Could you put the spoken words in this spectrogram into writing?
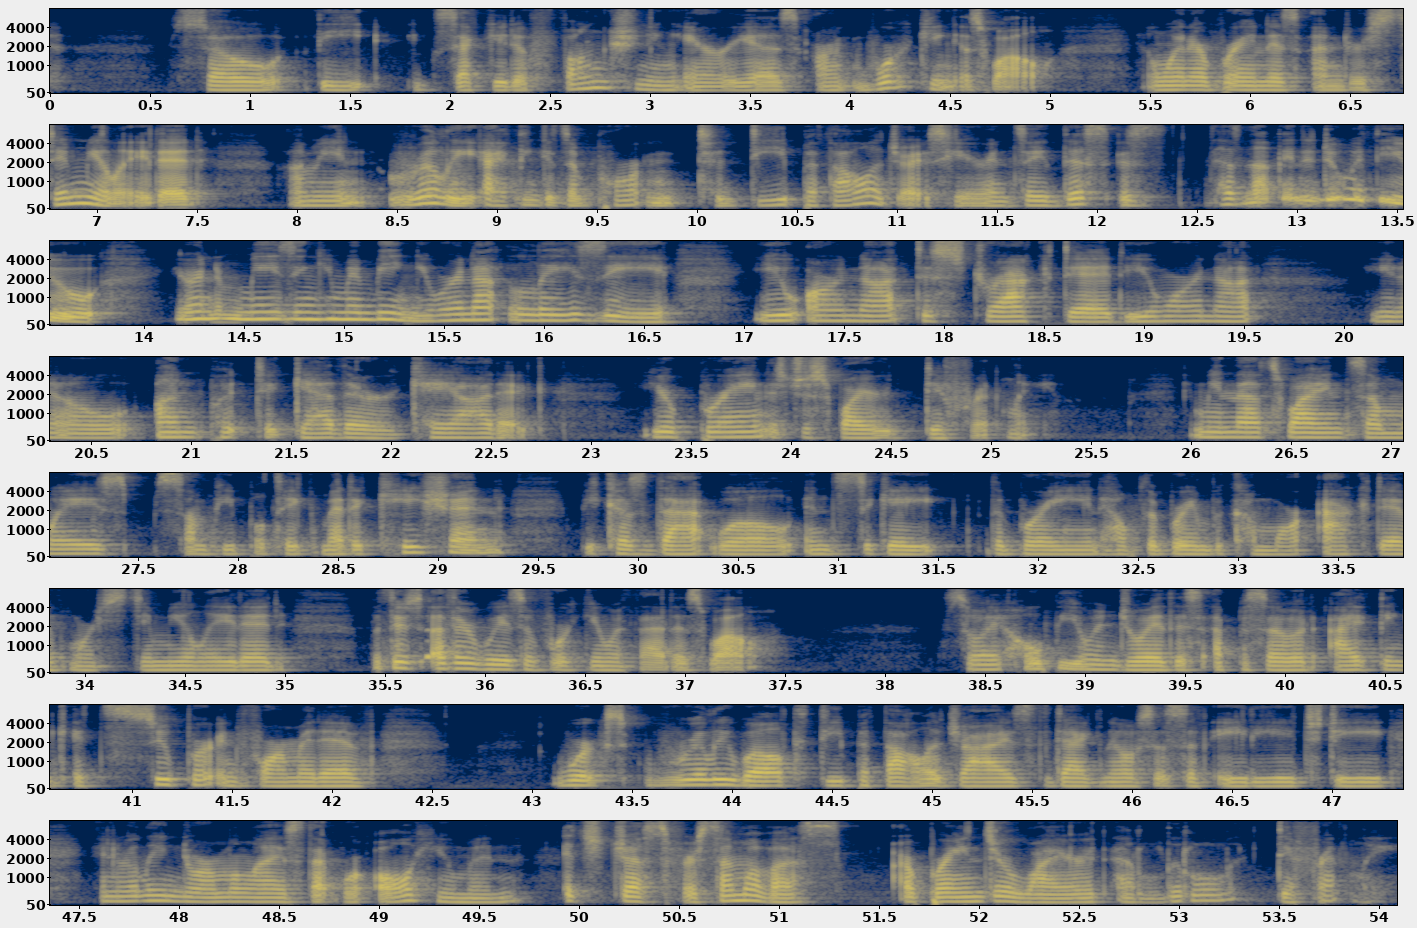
So the executive functioning areas aren't working as well. And when our brain is understimulated, I mean, really, I think it's important to depathologize here and say this is has nothing to do with you. You're an amazing human being. You are not lazy. You are not distracted. You are not, you know, unput together, chaotic. Your brain is just wired differently. I mean, that's why in some ways some people take medication because that will instigate the brain, help the brain become more active, more stimulated. But there's other ways of working with that as well. So I hope you enjoy this episode. I think it's super informative, works really well to depathologize the diagnosis of ADHD and really normalize that we're all human. It's just for some of us, our brains are wired a little differently.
